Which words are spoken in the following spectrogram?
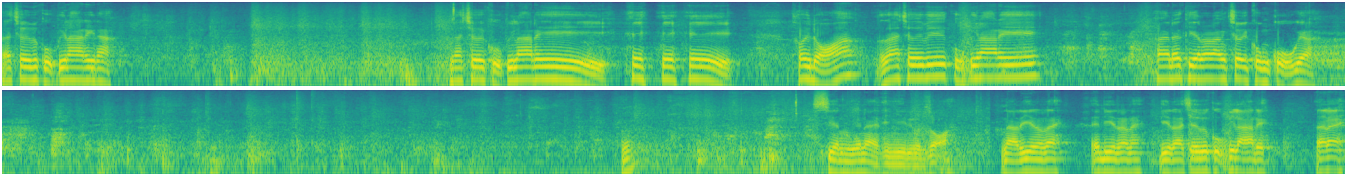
Ra chơi với cụ Pila đi nào. Ra chơi cụ Pila đi. He he he. Thôi đó, ra chơi với cụ Pila đi hai đứa kia nó đang chơi cùng cụ kìa. Xiên như thế này thì nhìn được rõ. Nào đi ra đây. Em đi ra đây. Đi ra chơi với cụ villa đi. Ra đây.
